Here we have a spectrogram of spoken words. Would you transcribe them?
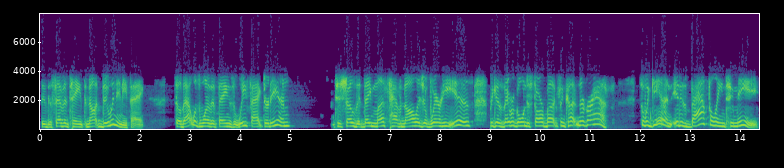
through the 17th not doing anything. So that was one of the things that we factored in to show that they must have knowledge of where he is because they were going to Starbucks and cutting their grass. So again, it is baffling to me.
